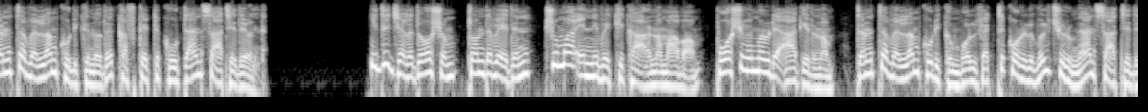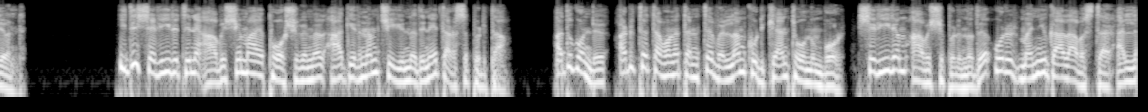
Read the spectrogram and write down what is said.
തണുത്ത വെള്ളം കുടിക്കുന്നത് കഫ്കെട്ട് കൂട്ടാൻ സാധ്യതയുണ്ട്. ഇത് ജലദോഷം തൊണ്ടവേദന ചുമ എന്നിവയ്ക്ക് കാരണമാവാം. പോഷകങ്ങളുടെ ആകിരണം തണുത്ത വെള്ളം കുടിക്കുമ്പോൾ രക്തക്കൊഴലുകൾ ചുരുങ്ങാൻ സാധ്യതയുണ്ട്. ഇത് ശരീരത്തിന് ആവശ്യമായ പോഷകങ്ങൾ ആകിരണം ചെയ്യുന്നതിനെ തടസ്സപ്പെടുത്താം. അതുകൊണ്ട് അടുത്ത തവണ തനത്തെ വെള്ളം കുടിക്കാൻ തോന്നുമ്പോൾ ശരീരം ആവശ്യപ്പെടുന്നത് ഒരു മഞ്ഞുകാലാവസ്ഥ അല്ല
